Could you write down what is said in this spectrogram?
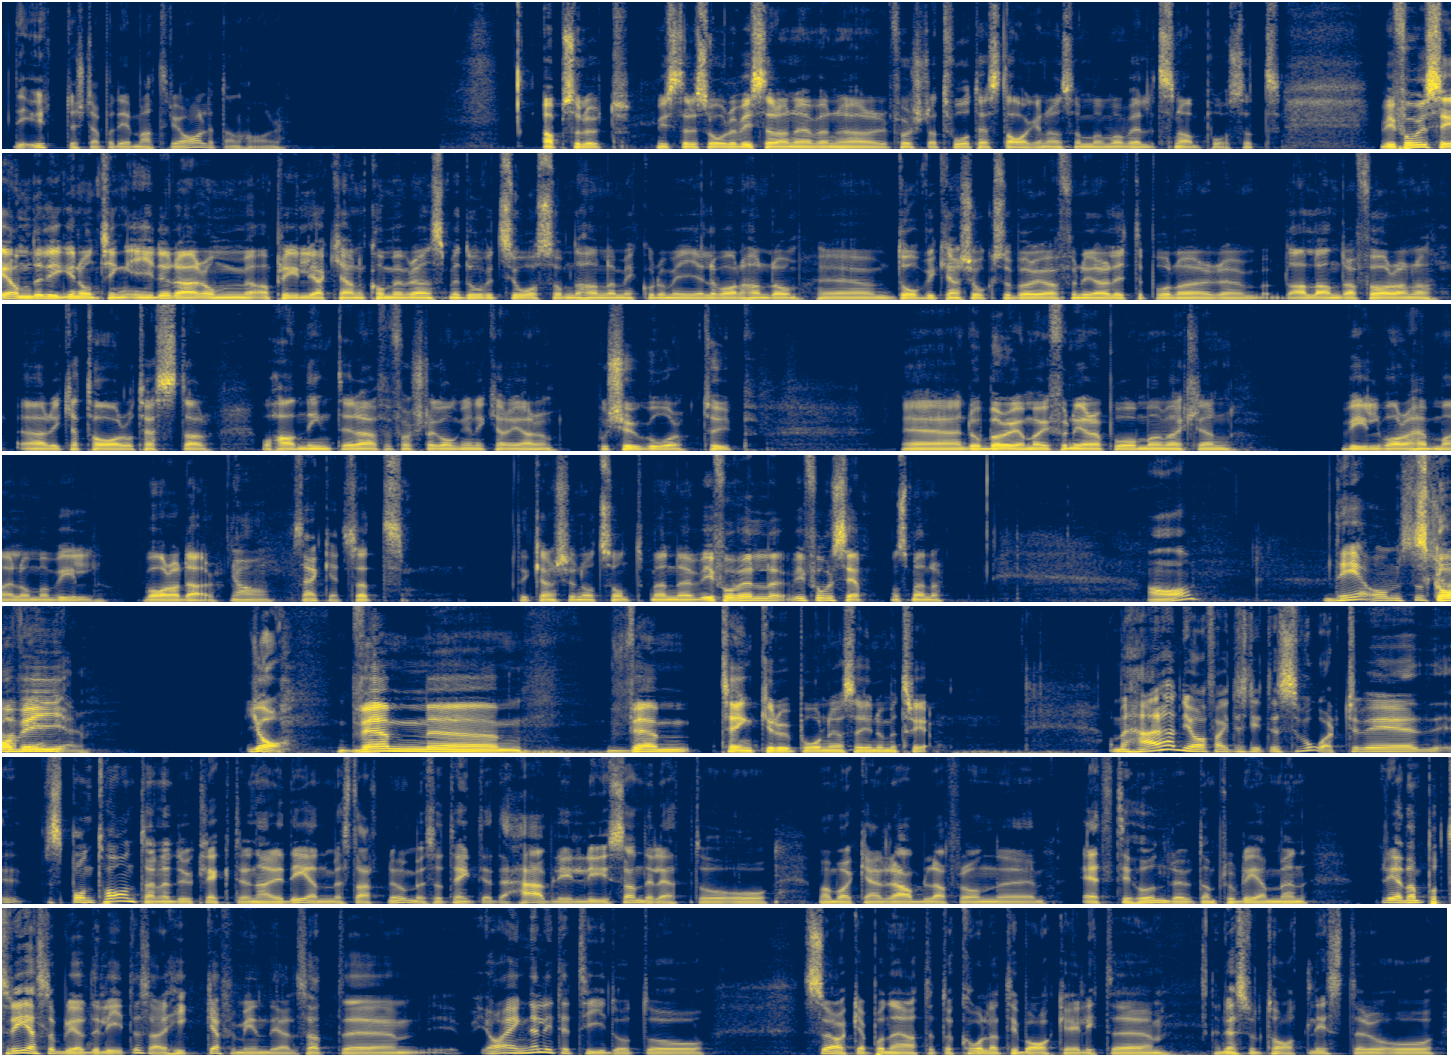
det yttersta på det materialet han har. Absolut, visst är det så. Det visade han även här första två testdagarna som han var väldigt snabb på. Så vi får väl se om det ligger någonting i det där, om Aprilia kan komma överens med Dovizioso om det handlar om ekonomi eller vad det handlar om. Eh, Dovi kanske också börjar fundera lite på när eh, alla andra förarna är i Qatar och testar och han inte är där för första gången i karriären på 20 år, typ. Eh, då börjar man ju fundera på om man verkligen vill vara hemma eller om man vill vara där. Ja, säkert. Så att det kanske är något sånt, men eh, vi får väl, vi får väl se vad som händer. Ja, det om sociala Ska vi... medier. Ja, vem, eh, vem tänker du på när jag säger nummer tre? Ja, men här hade jag faktiskt lite svårt. Spontant när du kläckte den här idén med startnummer så tänkte jag att det här blir lysande lätt och, och man bara kan rabbla från 1 eh, till 100 utan problem. Men redan på tre så blev det lite så här hicka för min del. Så att eh, jag ägnar lite tid åt att söka på nätet och kolla tillbaka i lite resultatlistor och, och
